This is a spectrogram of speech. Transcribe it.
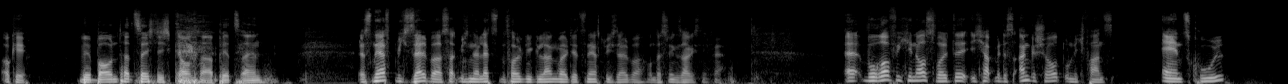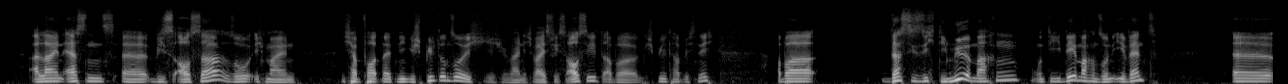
Okay. Wir bauen tatsächlich Counter ab jetzt ein. Es nervt mich selber, es hat mich in der letzten Folge gelangweilt, jetzt nervt mich selber und deswegen sage ich es nicht mehr. Äh, worauf ich hinaus wollte, ich habe mir das angeschaut und ich fand's ends cool. Allein erstens, äh, wie es aussah. So, ich meine, ich habe Fortnite nie gespielt und so. Ich meine, ich, mein, ich weiß, wie es aussieht, aber gespielt habe ich es nicht. Aber dass sie sich die Mühe machen und die Idee machen, so ein Event äh,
